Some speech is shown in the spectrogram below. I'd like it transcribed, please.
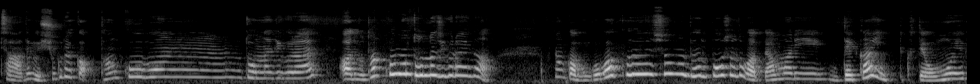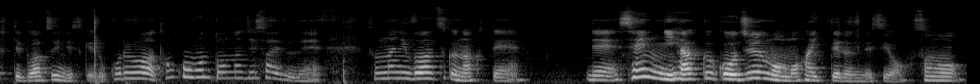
さあ、でも一緒ぐらいか。単行本と同じぐらい？あ、でも単行本と同じぐらいだ。なんか語学書の文法書とかってあんまりでかいくて重いくて分厚いんですけど、これは単行本と同じサイズで、そんなに分厚くなくて、で、1250問も入ってるんですよ。その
